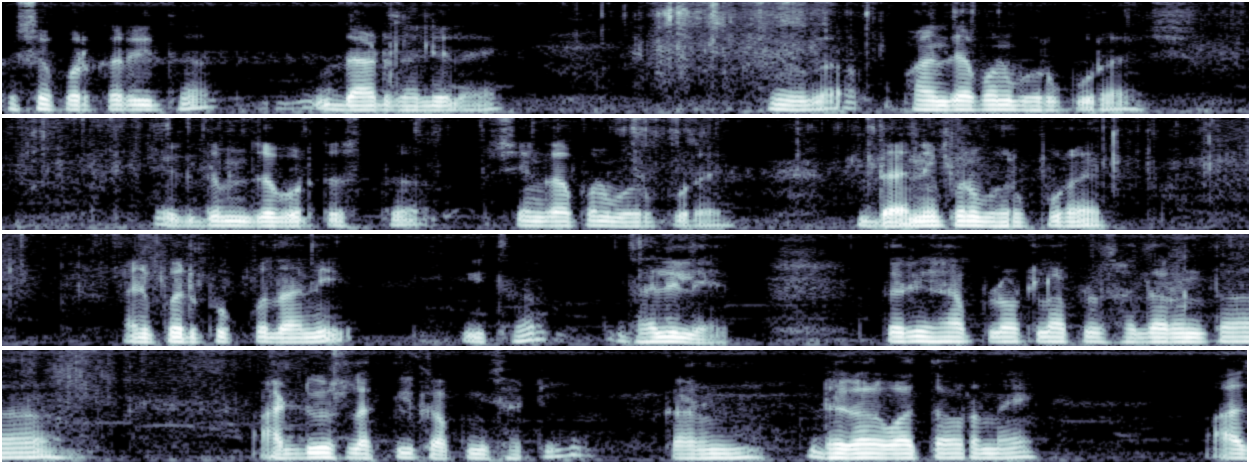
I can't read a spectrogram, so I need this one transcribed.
कशा प्रकारे इथं दाट झालेलं आहे. बघा फांद्या पण भरपूर आहे एकदम जबरदस्त शेंगा पण भरपूर आहे दाणे पण भरपूर आहेत आणि परिपक्व दाणे इथं झालेले आहेत. तरी ह्या प्लॉटला आपल्याला साधारणतः आठ दिवस लागतील कापणीसाठी कारण ढगाळ वातावरण आहे. आज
